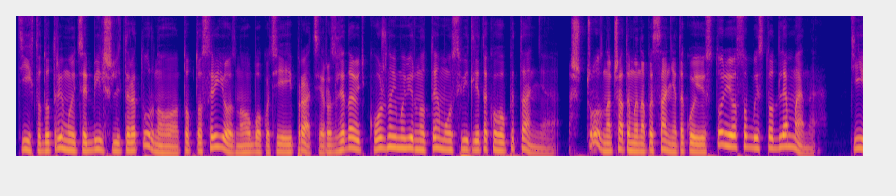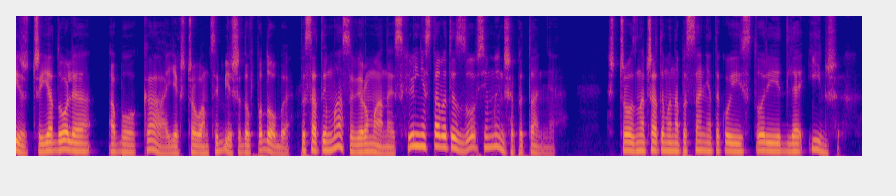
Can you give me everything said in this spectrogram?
Ті, хто дотримується більш літературного, тобто серйозного боку цієї праці, розглядають кожну ймовірну тему у світлі такого питання, що означатиме написання такої історії особисто для мене. Ті ж, чия доля або К, якщо вам це більше до вподоби, писати масові романи, схильні ставити зовсім інше питання, що означатиме написання такої історії для інших.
